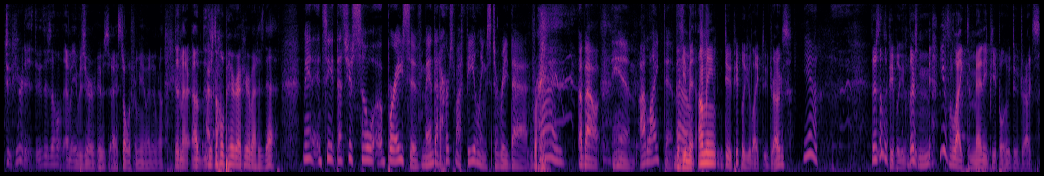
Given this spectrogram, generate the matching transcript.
dude, here it is, dude. There's a whole. I mean, it was your. It was. I stole it from you. I didn't realize. Doesn't matter. Uh, there's the know. whole paragraph here about his death. Man, and see, that's just so abrasive, man. That hurts my feelings to read that Right. Why? about him. I liked him. That he meant. I mean, dude, people you like do drugs. yeah. There's other people you. There's. ma- You've liked many people who do drugs.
